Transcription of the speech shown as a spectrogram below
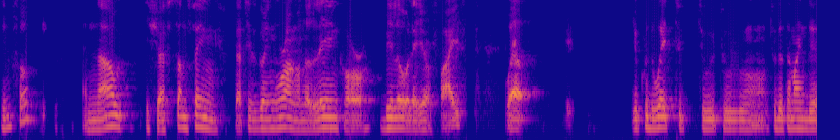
info. And now if you have something that is going wrong on the link or below layer 5, well, you could wait to, to, to, to determine the,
